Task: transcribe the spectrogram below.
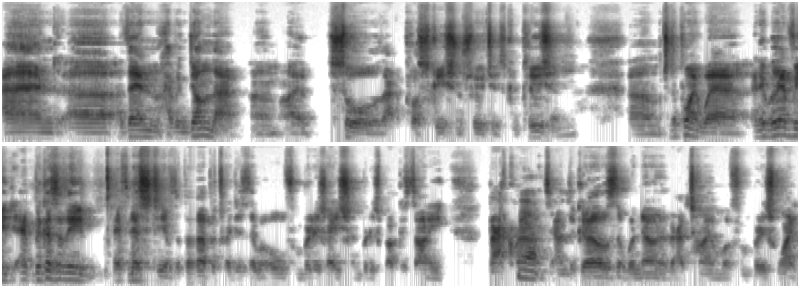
And uh, then, having done that, um, I saw that prosecution through to its conclusion um, to the point where, and it was every, because of the ethnicity of the perpetrators, they were all from British Asian, British Pakistani backgrounds, yeah. and the girls that were known at that time were from British white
